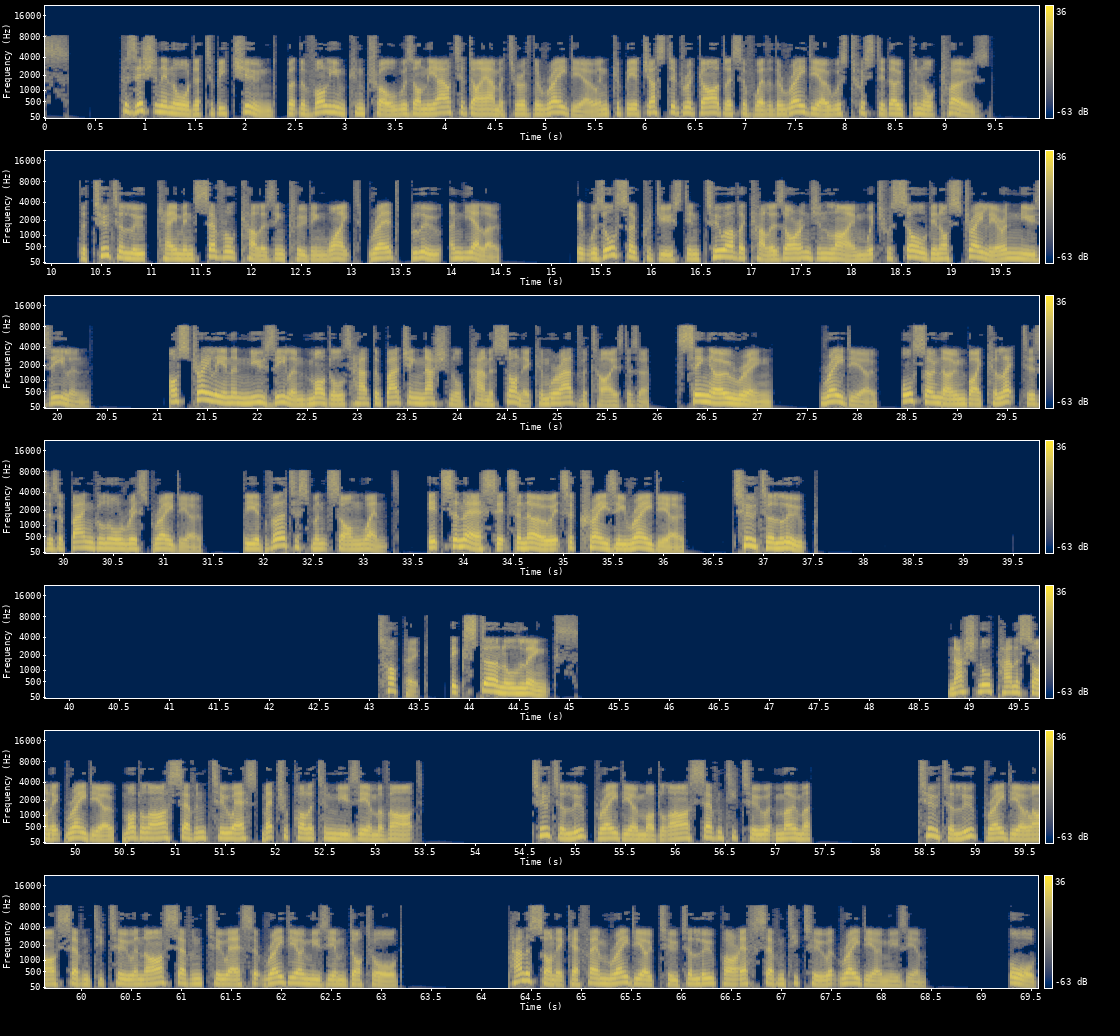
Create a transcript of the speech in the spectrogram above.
position in order to be tuned, but the volume control was on the outer diameter of the radio and could be adjusted regardless of whether the radio was twisted open or closed. The Toot-a-Loop came in several colors including white, red, blue, and yellow. It was also produced in two other colors orange and lime which were sold in Australia and New Zealand. Australian and New Zealand models had the badging National Panasonic and were advertised as a Sing O Ring radio, also known by collectors as a bangle or wrist radio. The advertisement song went, It's an S, it's an O, it's a crazy radio. Toot-a-Loop. Topic: External links. National Panasonic Radio, Model R72S Metropolitan Museum of Art Toot-a-Loop Radio Model R72 at MoMA Toot-a-Loop Radio R72 and R72S at radiomuseum.org Panasonic FM Radio Toot-a-Loop RF72 at radiomuseum.org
